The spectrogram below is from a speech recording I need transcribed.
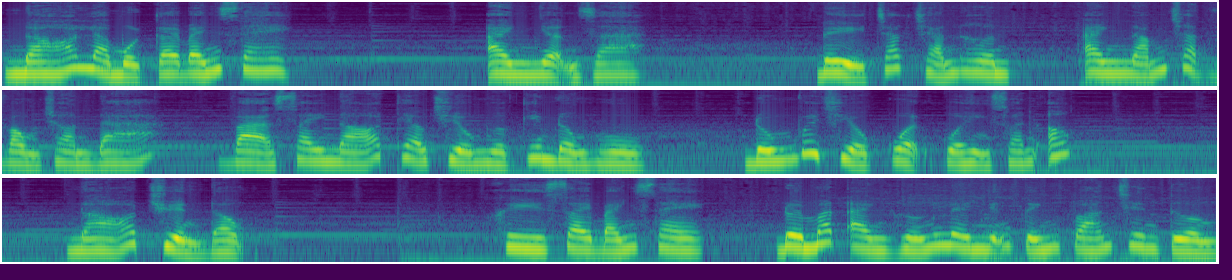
Nó là một cái bánh xe. Anh nhận ra. Để chắc chắn hơn, anh nắm chặt vòng tròn đá và xoay nó theo chiều ngược kim đồng hồ, đúng với chiều cuộn của hình xoắn ốc. Nó chuyển động. Khi xoay bánh xe, đôi mắt anh hướng lên những tính toán trên tường.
